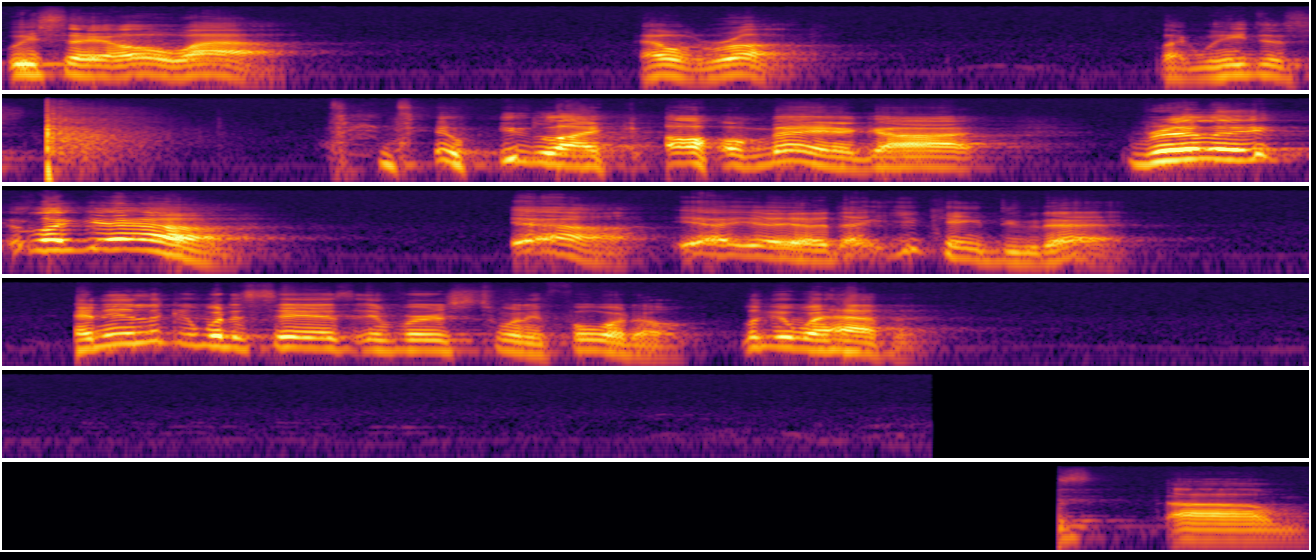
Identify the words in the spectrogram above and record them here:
we say, oh, wow, that was rough. Like when he just, he's like, oh man, God, really? It's like, yeah, yeah, yeah, yeah, yeah. That, you can't do that. And then look at what it says in verse 24, though. Look at what happened. Um,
